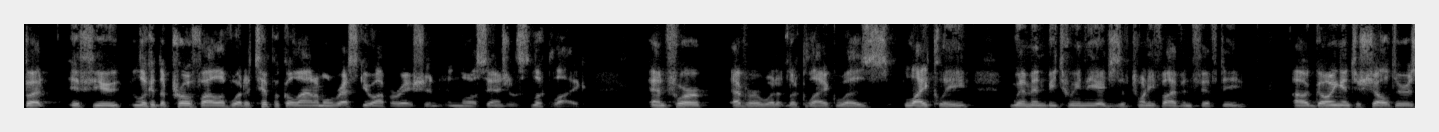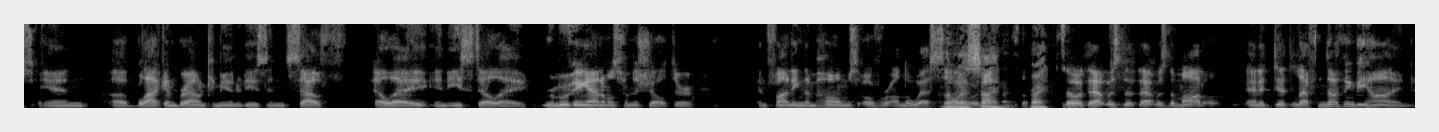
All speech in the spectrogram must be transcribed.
But if you look at the profile of what a typical animal rescue operation in Los Angeles looked like, and forever what it looked like was likely women between the ages of 25 and 50 uh, going into shelters in uh, black and brown communities in South LA, in East LA, removing animals from the shelter and finding them homes over on the west side. The west side, the right? So that was the that was the model, and it did left nothing behind,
